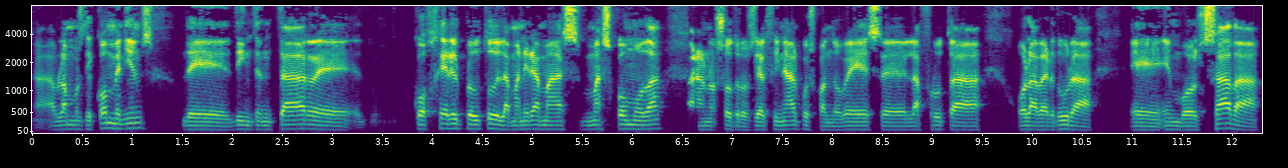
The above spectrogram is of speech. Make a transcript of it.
hablamos de convenience, de, intentar eh, coger el producto de la manera más, más cómoda para nosotros. Y al final, pues cuando ves la fruta o la verdura embolsada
